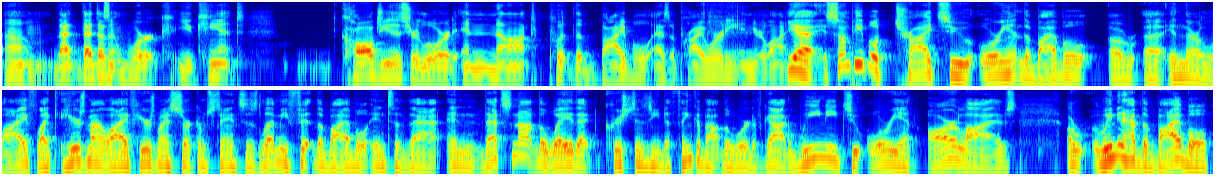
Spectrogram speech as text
Um, that that doesn't work. You can't call Jesus your Lord and not put the Bible as a priority in your life. Yeah, some people try to orient the Bible uh, uh, in their life like here's my life, here's my circumstances, let me fit the Bible into that. And that's not the way that Christians need to think about the word of God. We need to orient our lives we need to have the Bible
